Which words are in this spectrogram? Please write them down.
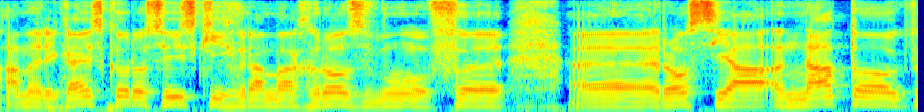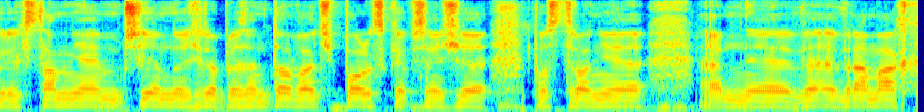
amerykańsko-rosyjskich, w ramach rozmów e, e, Rosja-NATO, których tam miałem przyjemność reprezentować Polskę, w sensie po stronie w, w ramach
